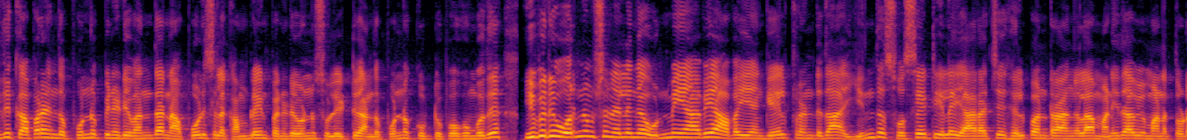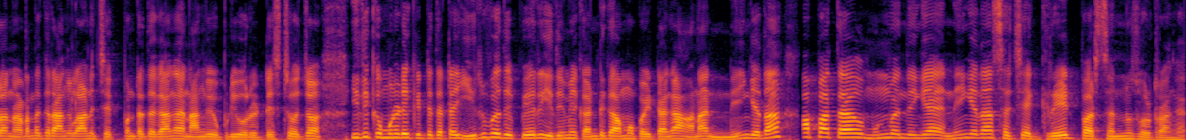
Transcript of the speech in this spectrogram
இதுக்கப்புறம் இந்த பொண்ணு பின்னாடி வந்தா நான் போலீஸ்ல கம்ப்ளைண்ட் பண்ணிடுவேன்னு சொல்லிட்டு அந்த பொண்ணை கூப்பிட்டு போகும்போது இவர் ஒரு நிமிஷம் நெல்லுங்க. உண்மையாவே அவ என் கேர்ள் ஃப்ரெண்டு தான். இந்த சொசைட்டியில் யாராச்சும் ஹெல்ப் பண்ணுறாங்களா மனிதாபிமானத்தோட நடந்துக்கிறாங்களான்னு செக் பண்ணுறதுக்காக நாங்கள் இப்படி ஒரு டெஸ்ட் வச்சோம். இதுக்கு முன்னாடி கிட்டத்தட்ட இருபது பேர் இதுவுமே கண்டுக்காமல் போயிட்டாங்க. ஆனால் நீங்கள் தான் காப்பாற்ற முன் வந்தீங்க நீங்க தான் சச் எ கிரேட் பர்சன்னு சொல்றாங்க.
